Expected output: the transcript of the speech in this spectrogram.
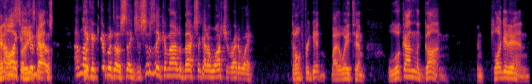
And I'm also, like he's got. Those, I'm like a kid with those things. As soon as they come out of the box, I got to watch it right away. Don't forget, by the way, Tim, look on the gun and plug it in,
